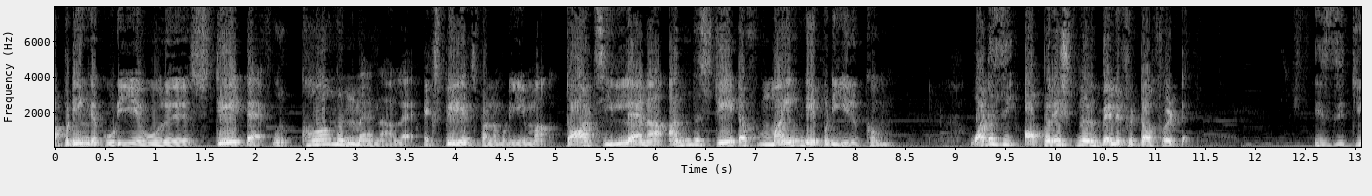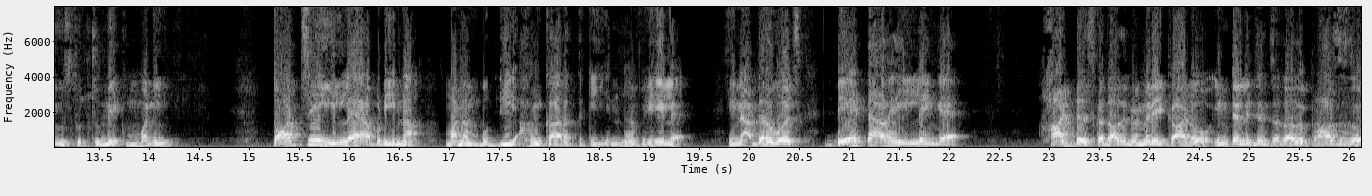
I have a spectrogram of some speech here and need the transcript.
அப்படிங்கக்கூடிய ஒரு ஸ்டேட்டை ஒரு காமன் மேனால எக்ஸ்பீரியன்ஸ் பண்ண முடியுமா? தாட்ஸ் இல்லைன்னா அந்த ஸ்டேட் ஆஃப் மைண்ட் எப்படி இருக்கும்? What is the operational benefit of it is it useful to make money தாட்ஸே இல்லை அப்படின்னா மனம் புத்தி அகங்காரத்துக்கு என்ன வேலை? இன் அதர் வேர்ட்ஸ் டேட்டாவே இல்லைங்க. ஹார்ட் டிஸ்க் அதாவது மெமரி கார்டோ இன்டெலிஜென்ஸ் அதாவது ப்ராசஸோ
